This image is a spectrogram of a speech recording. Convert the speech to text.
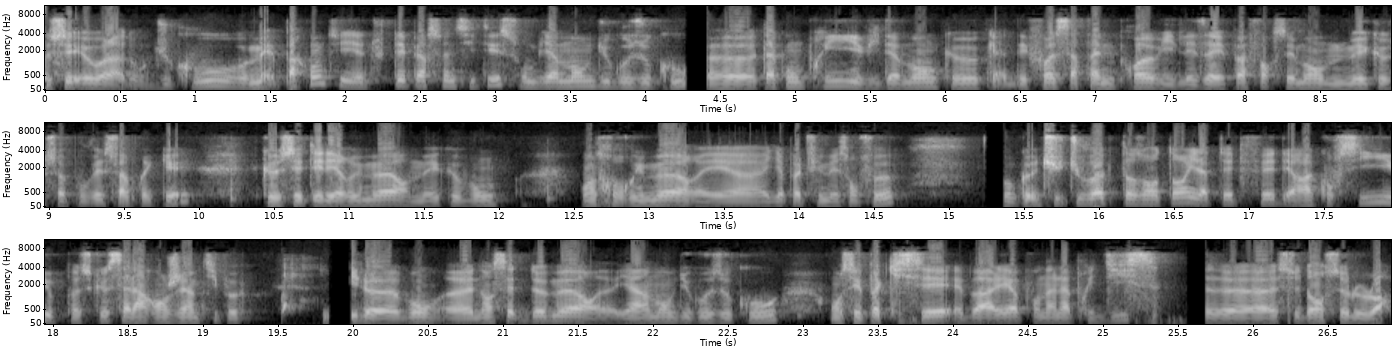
C'est voilà donc du coup, mais par contre, il toutes les personnes citées sont bien membres du Gozoku. Euh, T'as compris évidemment que, que des fois certaines preuves, ils les avaient pas forcément, mais que ça pouvait se fabriquer, que c'était des rumeurs, mais que bon, entre rumeurs et il n'y a pas de fumée sans feu. Donc euh, tu, tu vois que de temps en temps, il a peut-être fait des raccourcis parce que ça l'arrangeait un petit peu. Euh, bon, euh, dans cette demeure, il y a un membre du Gozoku, on sait pas qui c'est, et ben allez hop, on en a pris 10 euh, ce- dans ce lot-là.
